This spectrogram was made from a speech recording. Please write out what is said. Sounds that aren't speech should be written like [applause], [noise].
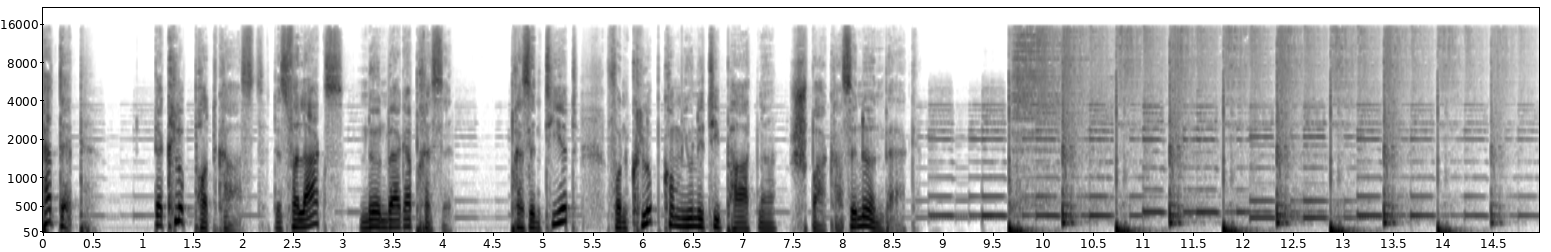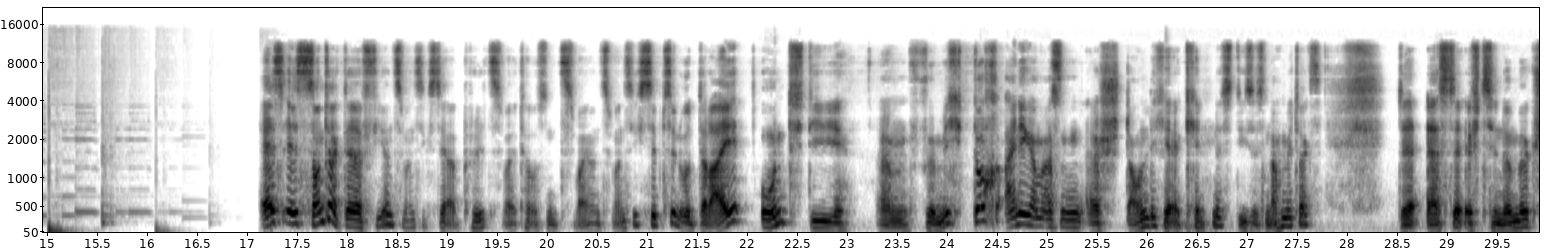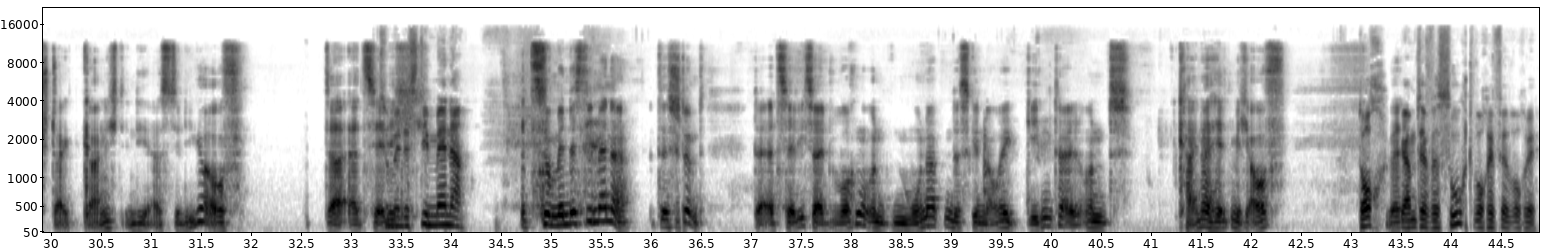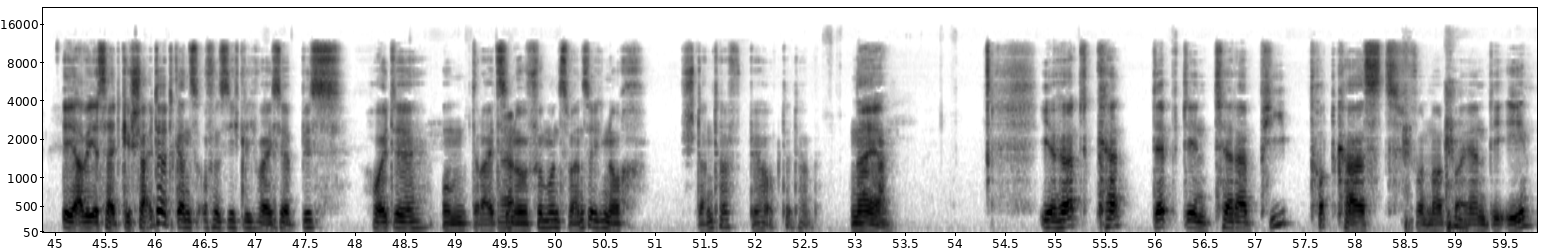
Kadepp, der Club-Podcast des Verlags Nürnberger Presse. Präsentiert von Club Community Partner Sparkasse Nürnberg. Es ist Sonntag, der 24. April 2022, 17.03 Uhr und die ähm, für mich doch einigermaßen erstaunliche Erkenntnis dieses Nachmittags. Der erste FC Nürnberg steigt gar nicht in die erste Liga auf. Da erzähle ich. Zumindest die Männer. Zumindest die Männer, das stimmt. Da erzähle ich seit Wochen und Monaten das genaue Gegenteil und keiner hält mich auf. Doch, wir haben es ja versucht, Woche für Woche. Ja, aber ihr seid gescheitert, ganz offensichtlich, weil ich es ja bis heute um 13.25 Uhr noch standhaft behauptet habe. Naja. Ihr hört Kadepp den Therapie-Podcast von nordbayern.de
